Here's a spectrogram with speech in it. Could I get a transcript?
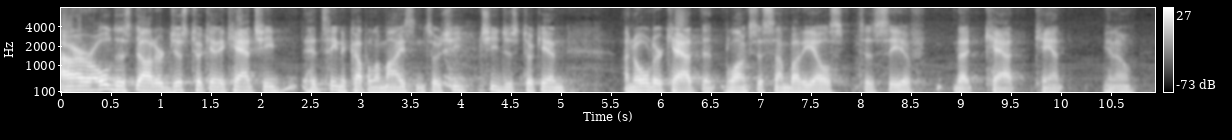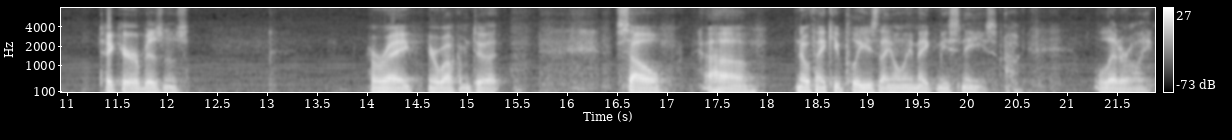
our oldest daughter just took in a cat. She had seen a couple of mice, and so she, she just took in an older cat that belongs to somebody else to see if that cat can't, you know, take care of business. Hooray, you're welcome to it. So, uh, no thank you, please. They only make me sneeze. Literally.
